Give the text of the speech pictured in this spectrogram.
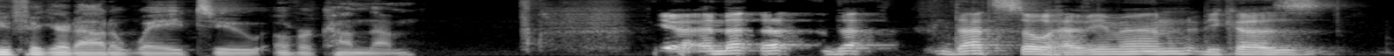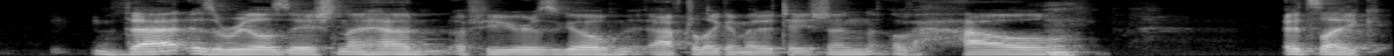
you figured out a way to overcome them. Yeah, and that that that that's so heavy, man, because that is a realization I had a few years ago after like a meditation of how mm. it's like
